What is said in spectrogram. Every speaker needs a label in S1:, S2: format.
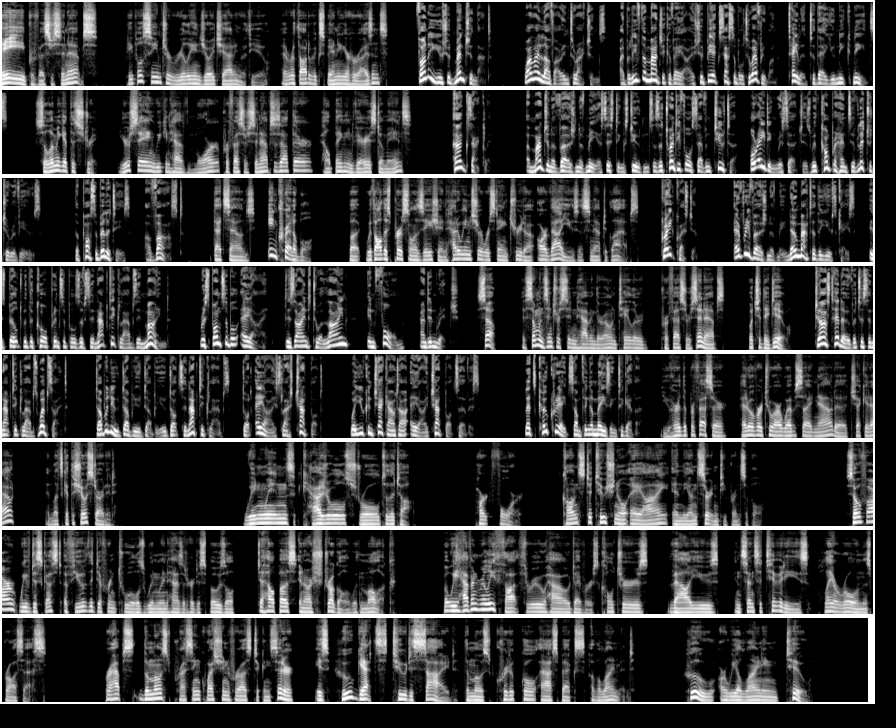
S1: Hey, Professor Synapse. People seem to really enjoy chatting with you. Ever thought of expanding your horizons?
S2: Funny you should mention that. While I love our interactions, I believe the magic of AI should be accessible to everyone, tailored to their unique needs.
S1: So let me get this straight. You're saying we can have more Professor Synapses out there helping in various domains?
S2: Exactly. Imagine a version of me assisting students as a 24 7 tutor or aiding researchers with comprehensive literature reviews. The possibilities are vast.
S1: That sounds incredible. But with all this personalization, how do we ensure we're staying true to our values as Synaptic Labs?
S2: Great question. Every version of me, no matter the use case, is built with the core principles of Synaptic Labs in mind. Responsible AI, designed to align, inform, and enrich.
S1: So, if someone's interested in having their own tailored Professor Synapse, what should they do?
S2: Just head over to Synaptic Labs website, www.synapticlabs.ai/chatbot, where you can check out our AI chatbot service. Let's co-create something amazing together.
S1: You heard the professor. Head over to our website now to check it out, and let's get the show started. Win-Win's Casual Stroll to the Top Part 4 Constitutional AI and the Uncertainty Principle. So far, we've discussed a few of the different tools Win-Win has at her disposal to help us in our struggle with Moloch. But we haven't really thought through how diverse cultures, values, and sensitivities play a role in this process. Perhaps the most pressing question for us to consider is who gets to decide the most critical aspects of alignment? Who are we aligning to?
